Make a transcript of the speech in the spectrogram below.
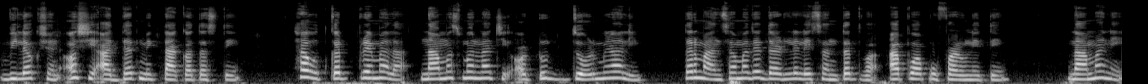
विलक्षण अशी आध्यात्मिक ताकद असते. ह्या उत्कट प्रेमाला नामस्मरणाची अटूट जोड मिळाली तर माणसामध्ये दडलेले संतत्व आपोआप उफाळून येते. नामाने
